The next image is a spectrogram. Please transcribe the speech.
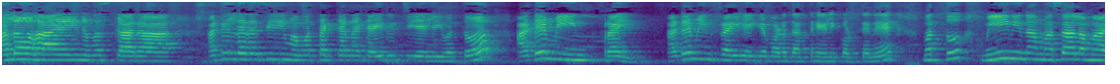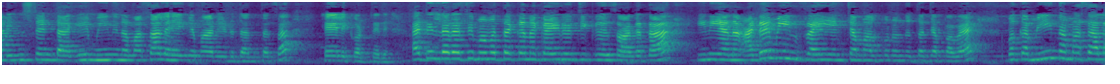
ಹಲೋ, ಹಾಯ್, ನಮಸ್ಕಾರ. ಅಟಿಲ್ ದರಸಿ ಮಮತಕ್ಕನ ಕೈ ರುಚಿಯಲ್ಲಿ ಇವತ್ತು ಅಡೆ ಮೀನ್ ಫ್ರೈ. ಅಡೆ ಮೀನ್ ಫ್ರೈ ಹೇಗೆ ಮಾಡೋದು ಅಂತ ಹೇಳಿಕೊಡ್ತೇನೆ. ಮತ್ತು ಮೀನಿನ ಮಸಾಲ ಮಾಡಿ ಇನ್ಸ್ಟೆಂಟ್ ಆಗಿ ಮೀನಿನ ಮಸಾಲೆ ಹೇಗೆ ಮಾಡಿ ಇಡುದಂತ ಸಹ ಹೇಳಿಕೊಡ್ತೇನೆ. ಅಟಿಲ್ ದರಸಿ ಮಮತಕ್ಕನ ಕೈ ರುಚಿಗೆ ಸ್ವಾಗತ. ಇನಿಯನ ಅಡೆ ಮೀನ್ ಫ್ರೈ ಎಂಚ ಮಲ್ಪುನೊಂದು ತಜಪ್ಪವೆ. ಬೊಕ ಮೀನ ಮಸಾಲ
